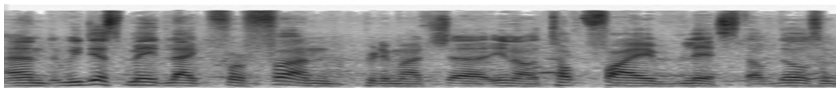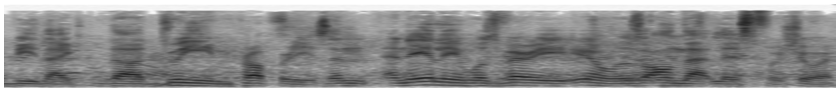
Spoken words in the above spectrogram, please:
And we just made, like, for fun, pretty much, uh, you know, a top five list of those would be, like, the dream properties. And, and Alien was very, you know, was on that list for sure.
